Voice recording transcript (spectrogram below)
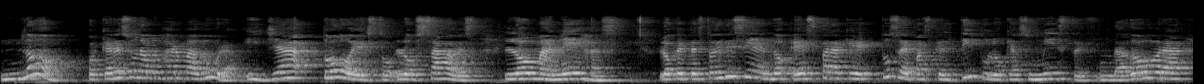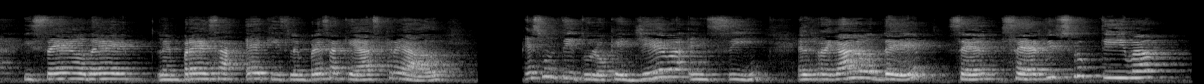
No, porque eres una mujer madura y ya todo esto lo sabes, lo manejas. Lo que te estoy diciendo es para que tú sepas que el título que asumiste, fundadora y CEO de la empresa X, la empresa que has creado, es un título que lleva en sí el regalo de ser, ser disruptiva,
